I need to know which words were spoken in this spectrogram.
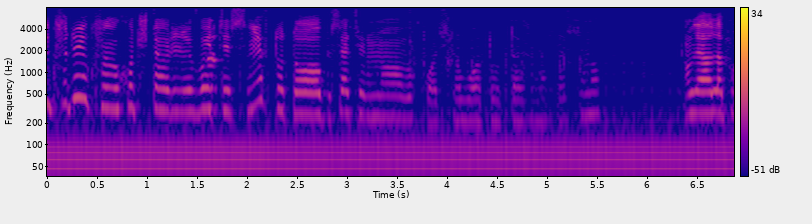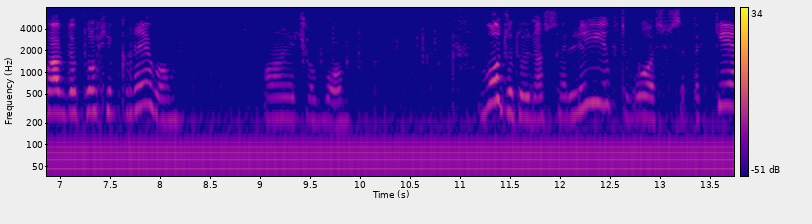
якщо, якщо ви хочете вийти з ліфту, то обов'язково виходьте. Во, тут теж написано. Але, але правда трохи криво. Але нічого. Вот тут у нас ліфт, ось все таке.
